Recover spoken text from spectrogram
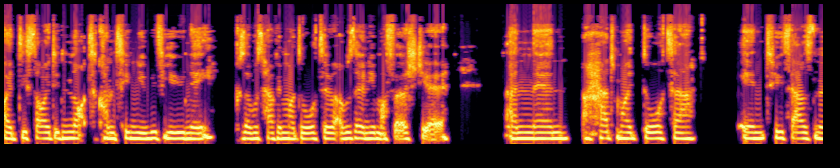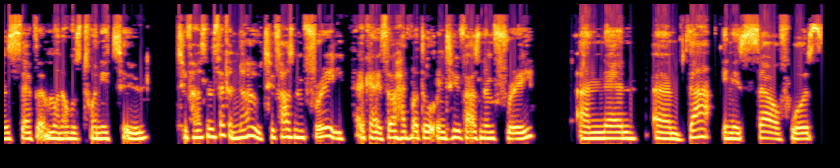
I decided not to continue with uni because I was having my daughter. I was only in my first year. And then I had my daughter in 2007 when I was 22. 2007? No, 2003. Okay. So I had my daughter in 2003. And then, um, that in itself was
